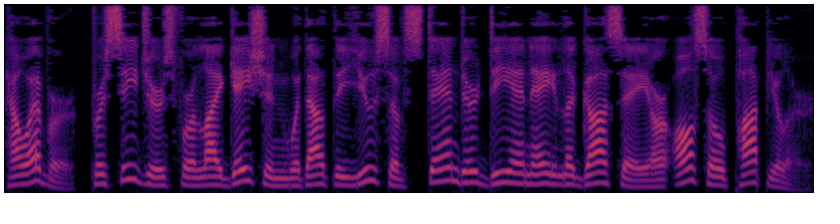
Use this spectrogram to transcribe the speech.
however, procedures for ligation without the use of standard DNA ligase are also popular.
